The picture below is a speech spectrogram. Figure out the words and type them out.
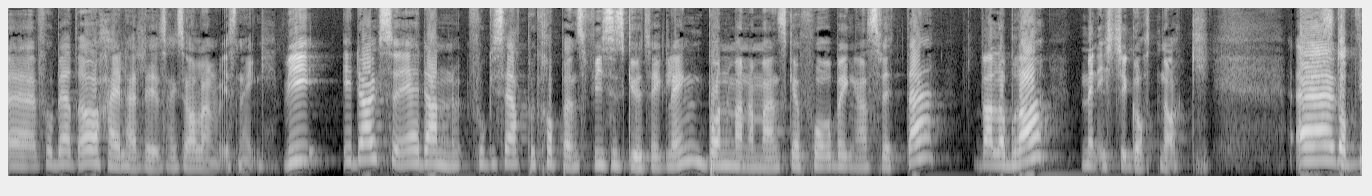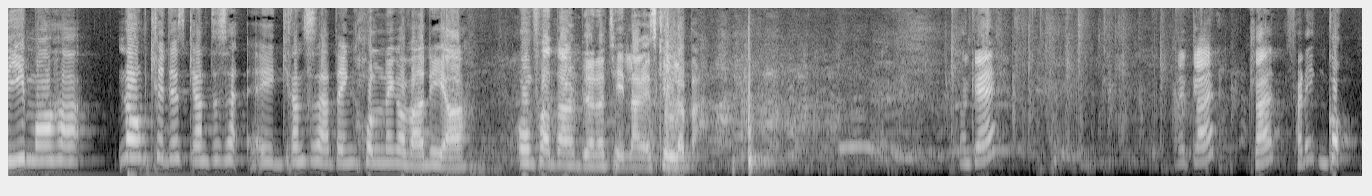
uh, og helhetlig seksualundervisning. Vi, I dag så er den fokusert på kroppens fysiske utvikling, bånd mellom mennesker, forebygging av suite. Vel og bra, men ikke godt nok. Eh, vi må ha normkritisk grensesetting, holdning og verdier. Omfattende begynner tidligere i skoleløpet. Ok? Er du klar? Klar, ferdig, gå.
